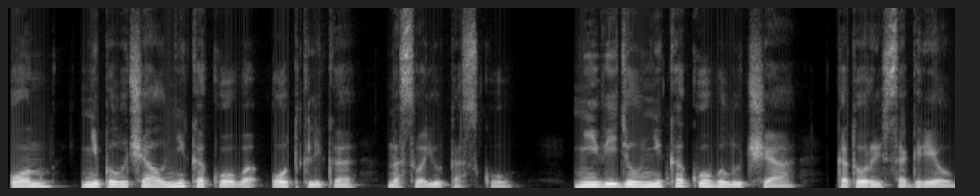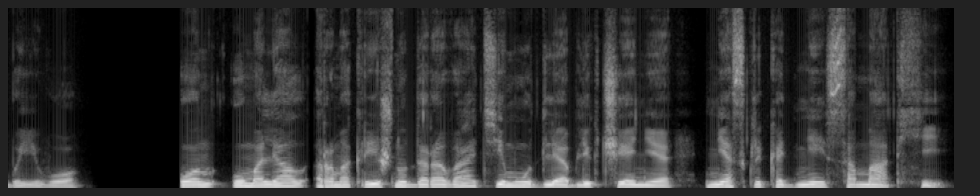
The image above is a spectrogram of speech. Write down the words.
Он не получал никакого отклика на свою тоску, не видел никакого луча, который согрел бы его. Он умолял Рамакришну даровать ему для облегчения несколько дней самадхи,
